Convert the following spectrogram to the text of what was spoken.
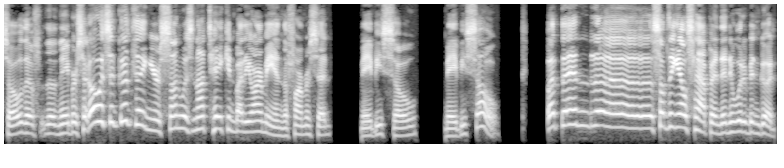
So the, the neighbor said, Oh, it's a good thing your son was not taken by the army. And the farmer said, Maybe so, maybe so. But then uh, something else happened and it would have been good.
